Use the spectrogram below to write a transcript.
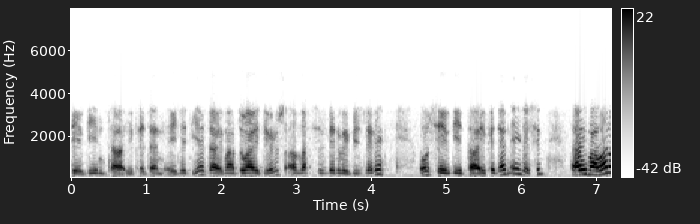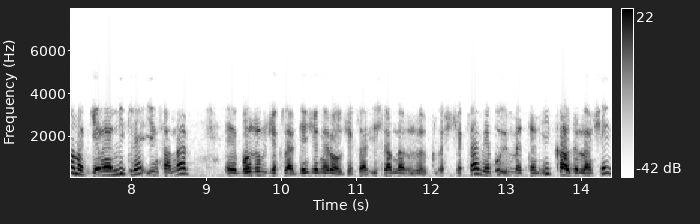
sevdiğin taifeden eyle diye daima dua ediyoruz. Allah sizleri ve bizleri o sevdiği taifeden eylesin. Daima var ama genellikle insanlar e, bozulacaklar, dejenere olacaklar, İslam'dan uzaklaşacaklar ve bu ümmetten ilk kaldırılan şey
